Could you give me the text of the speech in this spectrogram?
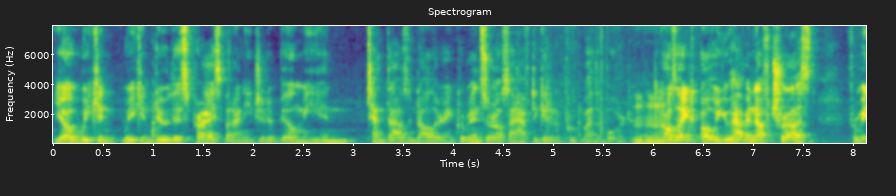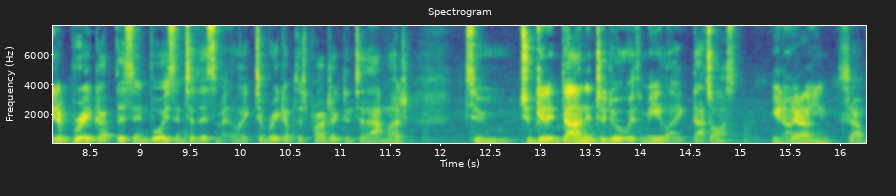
"Yo, we can we can do this price, but I need you to bill me in ten thousand dollar increments, or else I have to get it approved by the board." And I was like, "Oh, you have enough trust for me to break up this invoice into this like to break up this project into that much to to get it done and to do it with me? Like that's awesome. You know what I mean? So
